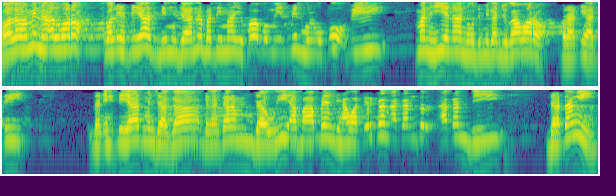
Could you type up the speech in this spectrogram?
Kalau minha al-wara' wal ihtiyat bi mujanabati ma yukhafu min minhul wuqu' fi manhiyan anhu demikian juga wara' berhati-hati dan ihtiyat menjaga dengan cara menjauhi apa-apa yang dikhawatirkan akan ter, akan didatangi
